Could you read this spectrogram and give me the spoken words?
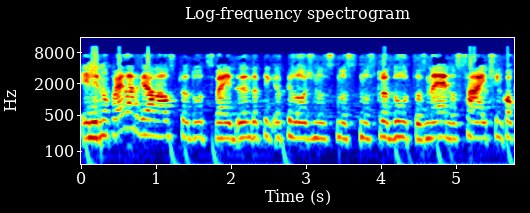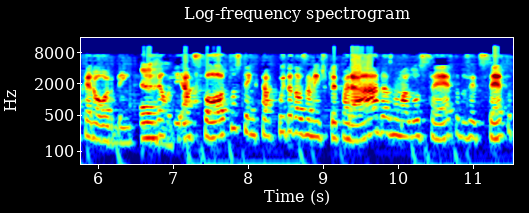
Ele não vai largar lá os produtos, vai dando upload nos, nos, nos produtos, né, no site, em qualquer ordem. É. Não, as fotos têm que estar cuidadosamente preparadas, numa luz certa, do jeito certo,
